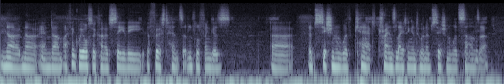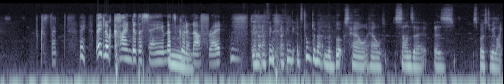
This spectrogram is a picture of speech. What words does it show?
no, no, and um, I think we also kind of see the the first hints at Littlefinger's uh, obsession with Cat translating into an obsession with Sansa. Because they, they, they look kind of the same. That's good Hmm. enough, right? and I think I think it's talked about in the books how how Sansa is supposed to be like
